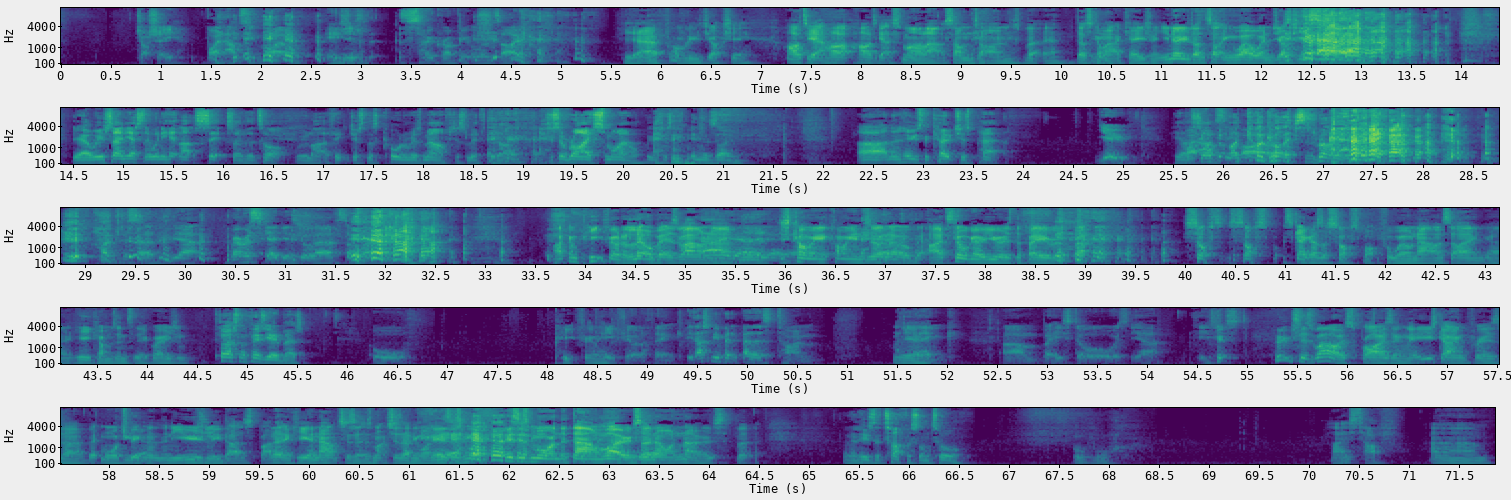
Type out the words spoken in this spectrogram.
Joshy by an absolute mile. He's just so grumpy all the time. Yeah, probably Joshy. Hard to get hard, hard to get a smile out sometimes, but yeah, it does come out occasionally. You know you've done something well when Joshy's smiling. Yeah, we were saying yesterday when he hit that six over the top, we were like, I think just this corner of his mouth just lifted up, just a wry smile. He was just in the zone. Uh, and then who's the coach's pet? you. Yeah, By see, I got, I, I got this as well. Hundred percent. Yeah. Wherever Skeg is, you're there somewhere. I can peak field a little bit as well now. Ah, yeah, yeah, Just yeah. coming coming into it a little bit. I'd still go you as the favourite, but soft soft Skeg has a soft spot for Will now, so I think uh, he comes into the equation. First on the physio bed. Ooh, Peak field. Peatfield, I think. He's actually been a bit better this time, I Yeah. think. Um, but he's still always, yeah. He's just. Hoops as well, as surprisingly. He's going for his uh, bit more treatment than he usually does, but I don't think he announces it as much as anyone is. It's more, his is more on the down low, so Yeah. no one knows. But And then who's the toughest on tour? ooh, that is tough. Um,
